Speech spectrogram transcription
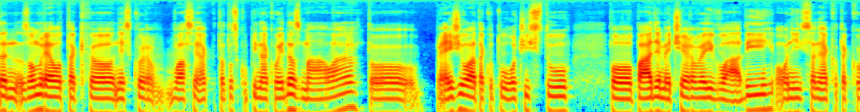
ten zomrel, tak neskôr vlastne táto skupina ako jedna z mála to prežila takú tú očistú po páde Mečiarovej vlády. Oni sa nejako tako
